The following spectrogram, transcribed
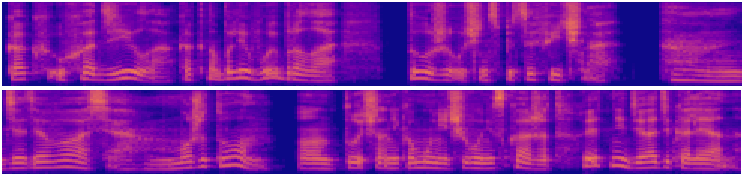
как уходила, как на болевой брала, тоже очень специфично. Хм, дядя Вася, может он? Он точно никому ничего не скажет, это не дядя Колян.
